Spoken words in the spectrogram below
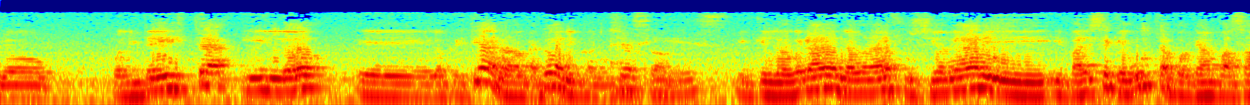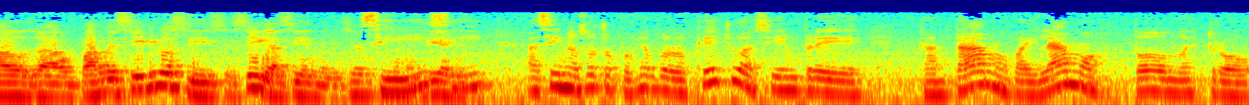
lo politeísta y lo, eh, lo cristiano, lo católico, ¿no es cierto? Y que lograron de alguna manera fusionar y, y parece que gusta porque han pasado ya un par de siglos y se sigue haciendo, ¿no es cierto? Sí, sí. Así nosotros, por ejemplo, los quechuas siempre cantamos, bailamos todo nuestro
